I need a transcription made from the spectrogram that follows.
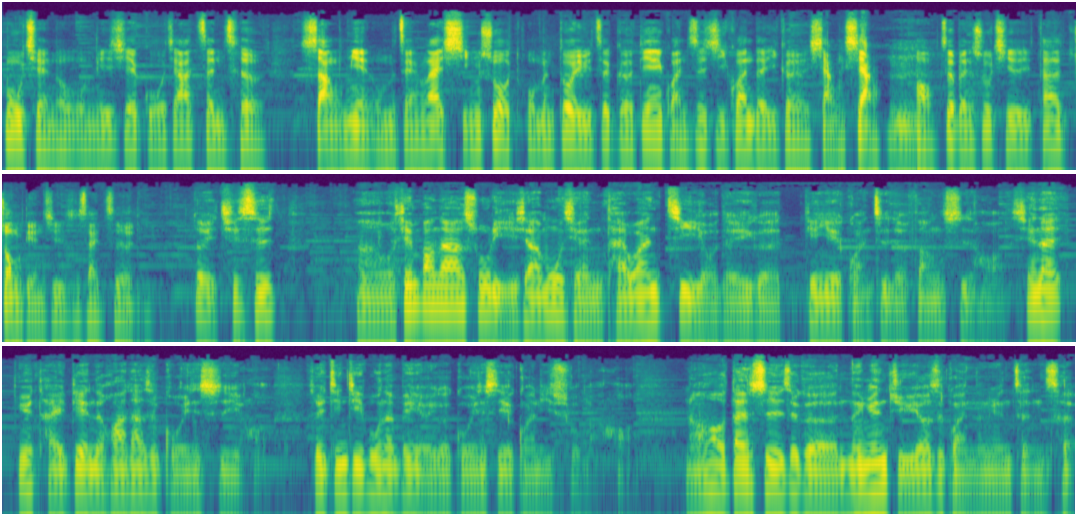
目前呢，我们一些国家政策上面，我们怎样来形塑我们对于这个电业管制机关的一个想象。嗯，好，这本书其实它的重点其实是在这里。对，其实，嗯、我先帮大家梳理一下目前台湾既有的一个电业管制的方式。哈，现在因为台电的话，它是国营事业，哈，所以经济部那边有一个国营事业管理署嘛，哈，然后但是这个能源局又是管能源政策。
